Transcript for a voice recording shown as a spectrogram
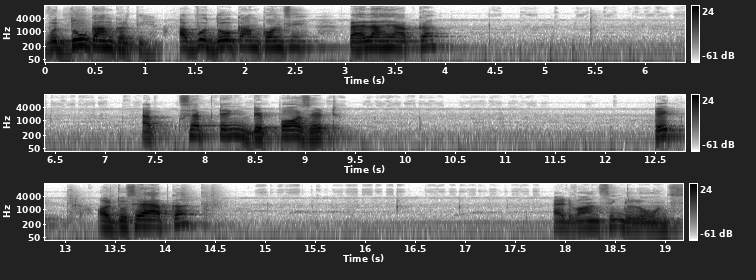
वो दो काम करती है, अब वो दो काम कौन से हैं? पहला है आपका एक्सेप्टिंग डिपॉजिट ठीक? और दूसरा है आपका एडवांसिंग लोन्स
